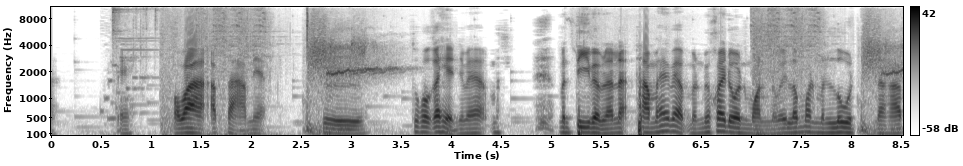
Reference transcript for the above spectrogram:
นะเอ๊ะ เพราะว่าอัพสามเนี่ยคือทุกคนก็เห็นใช่ไหมครับมันมันตีแบบนั้นอะทำให้แบบมันไม่ค่อยโดนมอนเว้ยแล้วมอนมันหลุดนะครับ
